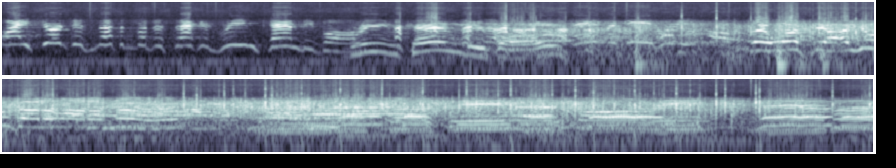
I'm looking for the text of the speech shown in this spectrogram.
Why, sure, it's nothing but a sack of green candy balls. Green candy balls? Hey, McGee, where you going? Say, what's the... You got a lot of nerve. ever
